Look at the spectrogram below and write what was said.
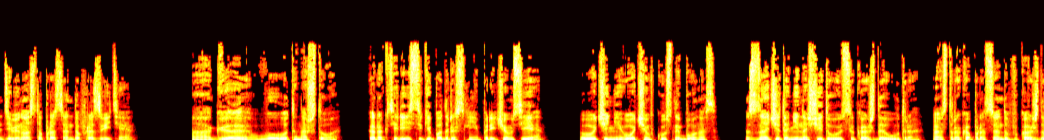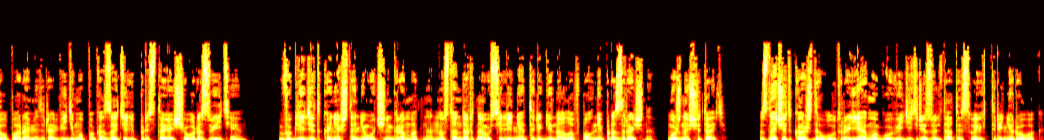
90% развития. Ага, вот оно что. Характеристики подросли, причем все. Очень и очень вкусный бонус. Значит, они насчитываются каждое утро, а строка процентов у каждого параметра, видимо, показатель предстоящего развития. Выглядит, конечно, не очень грамотно, но стандартное усиление от оригинала вполне прозрачно, можно считать. Значит, каждое утро я могу видеть результаты своих тренировок,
